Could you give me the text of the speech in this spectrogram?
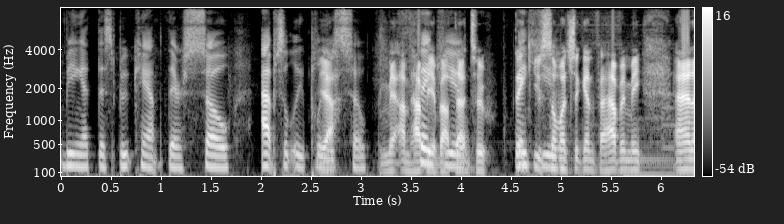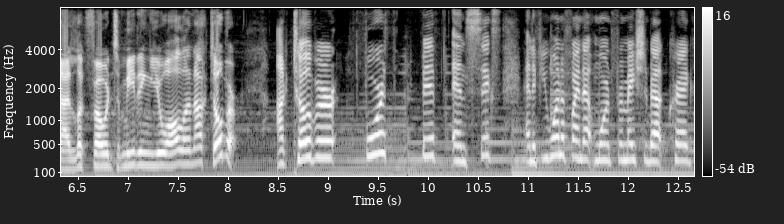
being at this boot camp, they're so absolutely pleased. Yeah. So I'm happy about you. that too. Thank, Thank you, you. so much again for having me. And I look forward to meeting you all in October. October 4th, 5th, and 6th. And if you want to find out more information about Craig,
